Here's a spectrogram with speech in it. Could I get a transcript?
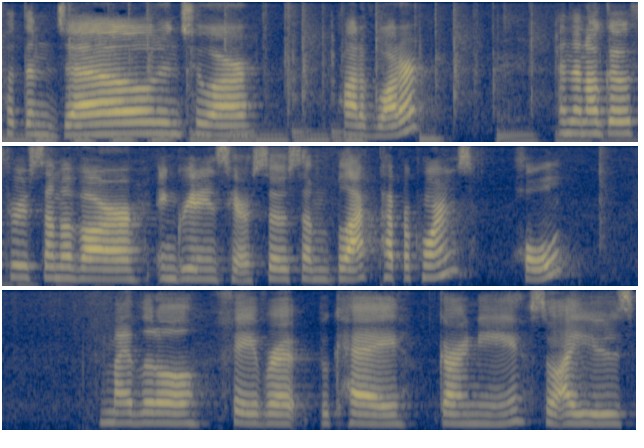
put them down into our pot of water, and then I'll go through some of our ingredients here. So some black peppercorns, whole. My little favorite bouquet garni. So I use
